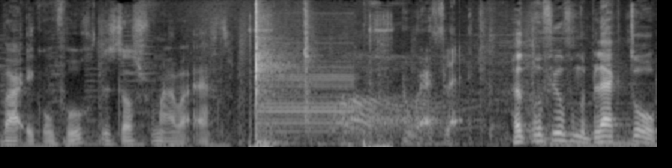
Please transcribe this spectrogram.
waar ik om vroeg, dus dat is voor mij wel echt een red flag. Het profiel van de Black Top,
